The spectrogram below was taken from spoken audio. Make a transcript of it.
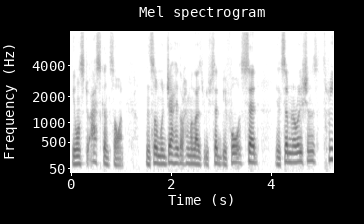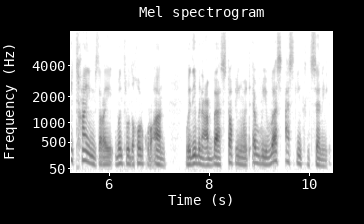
he wants to ask and so on. And so Mujahid, rahimahullah, as we've said before, said in some narrations three times that I went through the whole Quran with Ibn Abbas, stopping him at every verse, asking concerning it.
